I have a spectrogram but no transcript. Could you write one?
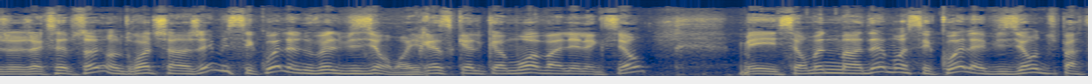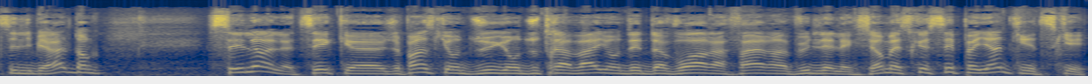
J'accepte ça, ils ont le droit de changer, mais c'est quoi la nouvelle vision? Bon, il reste quelques mois avant l'élection. Mais si on me demandait, moi, c'est quoi la vision du Parti libéral? Donc, c'est là, là, tu sais, que je pense qu'ils ont du, ils ont du travail, ils ont des devoirs à faire en vue de l'élection. Mais est-ce que c'est payant de critiquer?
